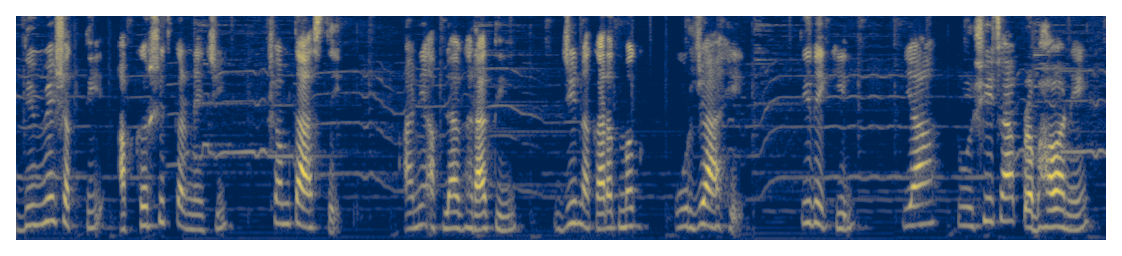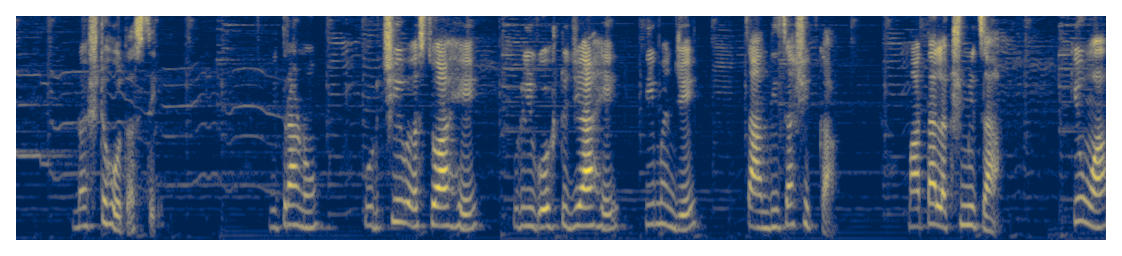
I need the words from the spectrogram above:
दिव्य शक्ती आकर्षित करण्याची क्षमता असते आणि आपल्या घरातील जी नकारात्मक ऊर्जा आहे ती देखील या तुळशीच्या प्रभावाने नष्ट होत असते. मित्रांनो पुढची वस्तू आहे पुढील गोष्ट जी आहे ती म्हणजे चांदीचा शिक्का. माता लक्ष्मीचा किंवा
